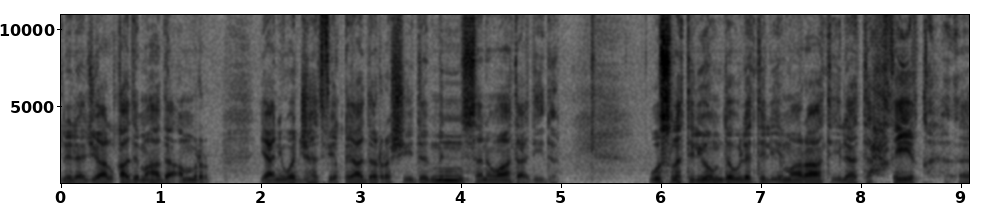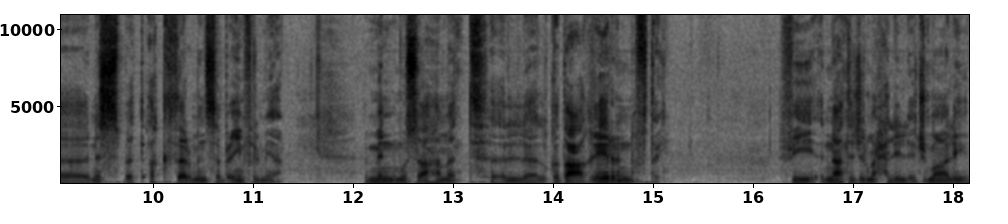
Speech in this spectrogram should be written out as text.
للأجيال القادمة. هذا أمر يعني وجهت فيه القيادة الرشيدة من سنوات عديدة. وصلت اليوم دولة الإمارات إلى تحقيق آه، نسبة أكثر من 70% من مساهمة القطاع غير النفطي في الناتج المحلي الإجمالي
